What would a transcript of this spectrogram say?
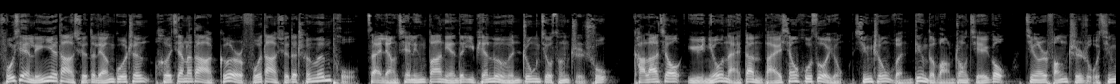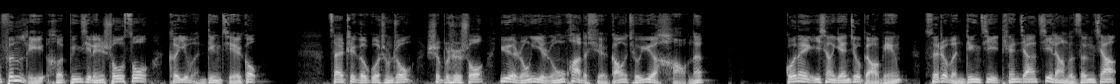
福建林业大学的梁国珍和加拿大格尔福大学的陈文普在两千零八年的一篇论文中就曾指出，卡拉胶与牛奶蛋白相互作用，形成稳定的网状结构，进而防止乳清分离和冰激凌收缩，可以稳定结构。在这个过程中，是不是说越容易融化的雪糕就越好呢？国内一项研究表明，随着稳定剂添加剂量的增加，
